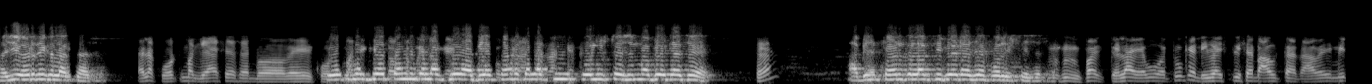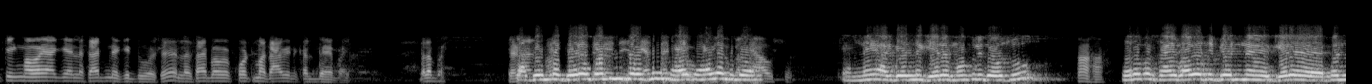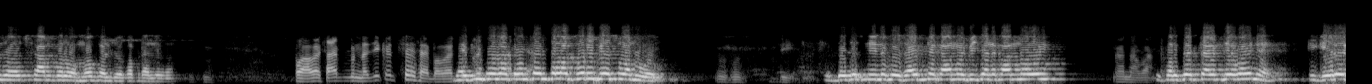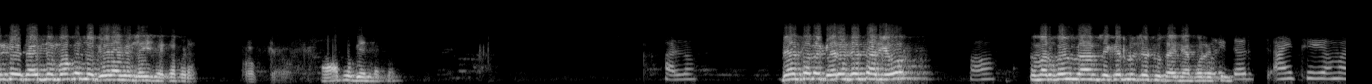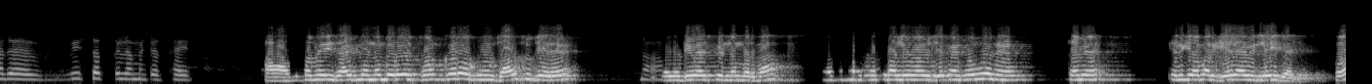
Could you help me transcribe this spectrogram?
હજી અડધી કલાક થશે. એટલે કોર્ટમાં ગયા છે સાહેબ હવે કોર્ટમાં બે ત્રણ કલાક બે ત્રણ કલાકથી પોલીસ સ્ટેશનમાં બેઠા છે. હે? આ બે ત્રણ કલાકથી બેઠા છે પોલીસ સ્ટેશન પેલા એવું હતું કે ડીવાયસપી સાહેબ આવતા હતા. હવે મિટિંગમાં વયા ગયા એટલે સાહેબને કીધું હશે. એટલે સાહેબ હવે કોર્ટમાં આવીને કરી દે ભાઈ. બરાબર. તો આ બેનને ઘરે મોકલી દો છું, સાહેબ આવે ને તો. આવશું. એમ નહીં આ બેનને ઘેરે મોકલી દઉં છું. હા હા. બરોબર સાહેબ આવે છે બેનને ઘેરે પંદર કામ કરવા મોકલજો કપડાં લેવા. પણ હવે સાહેબ નજીક જ છે સાહેબ હવે બાકી તો ત્રણ ત્રણ કલાક થોડી બેસવાનું હોય. હમ, હમ. જી જી. બેદર્શનીને કોઈ સાહેબને કામ હોય બીજાને કામ ન હોય. ના ના વાંધો પરફેક્ટ ટાઈમ દેવાય ને કે ઘેરે ને કોઈ સાહેબને મોકલજો ઘેર આવીને લઈ જાય કપડાં. Okay okay. હા આપો બેનને ફોન હાલો બેન તમે ઘરે જતા રહ્યો? હા. તમારું કયું ગામ છે? કેટલું જટું થાય ત્યાં પોલીસ અહીંથી અમારે વીસ કિલોમીટર થાય. હા તમે એ સાહેબનો નંબર હોય ફોન કરો હું જાઉં છું ઘેરે. ડીવાયસપી નંબરમાં. તમારે કપડા લેવા હોય જે કાંઈ કહું હોય ને તમે એને કે અમારે ઘેર આવીને લઈ જાજો. હો?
